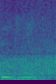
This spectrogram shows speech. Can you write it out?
Deus.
